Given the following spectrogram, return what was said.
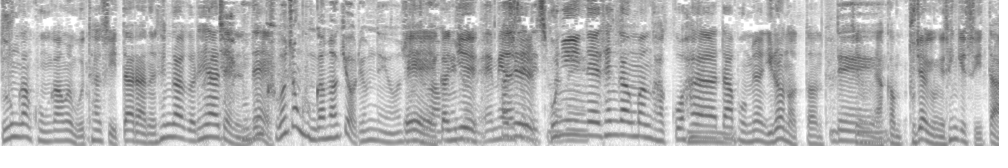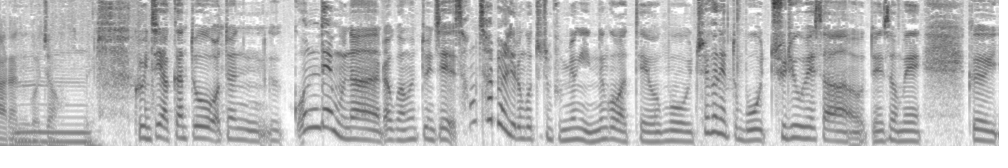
누군가 공감을 못할 수 있다라는 생각을 해야 되는데 대부분 그건 좀 공감하기 어렵네요. 예, 그러니까 이제 좀 애매한 사실. 본인의 생각만 갖고 하다 보면 이런 어떤 네. 지금 약간 부작용이 생길 수 있다라는 거죠. 음. 네. 그리고 이제 약간 또 어떤 그 꼰대 문화라고 하면 또 이제 성차별 이런 것도 좀 분명히 있는 것 같아요. 뭐 최근에 또 뭐 주류 회사에서 왜그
